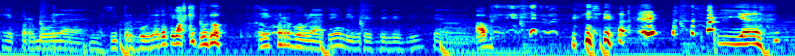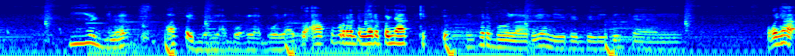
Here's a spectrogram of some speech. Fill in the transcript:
hiperbola Hiperbola itu penyakit bodoh. hiperbola tuh yang dilebih-lebihkan Apa? iya iya gila Apa itu bola bola bola tuh aku pernah dengar penyakit tuh. hiperbola tuh yang dilebih-lebihkan Pokoknya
